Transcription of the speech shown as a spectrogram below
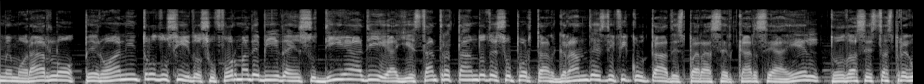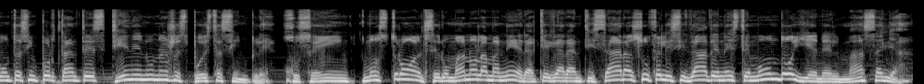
conmemorarlo, pero han introducido su forma de vida en su día a día y están tratando de soportar grandes dificultades para acercarse a Él, todas estas preguntas importantes tienen una respuesta simple. Hussein mostró al ser humano la manera que garantizara su felicidad en este mundo y en el más allá.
